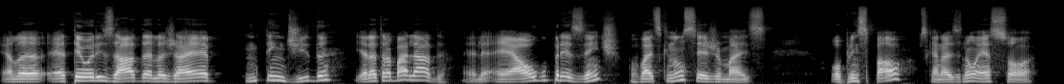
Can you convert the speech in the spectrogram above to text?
ela é teorizada, ela já é entendida e ela é trabalhada. Ela é algo presente, por mais que não seja mais o principal. Psicanálise não é só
